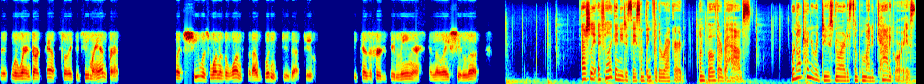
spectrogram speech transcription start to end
that were wearing dark pants so they could see my handprint. But she was one of the ones that I wouldn't do that to because of her demeanor and the way she looked. Ashley, I feel like I need to say something for the record on both our behalves. We're not trying to reduce Nora to simple minded categories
